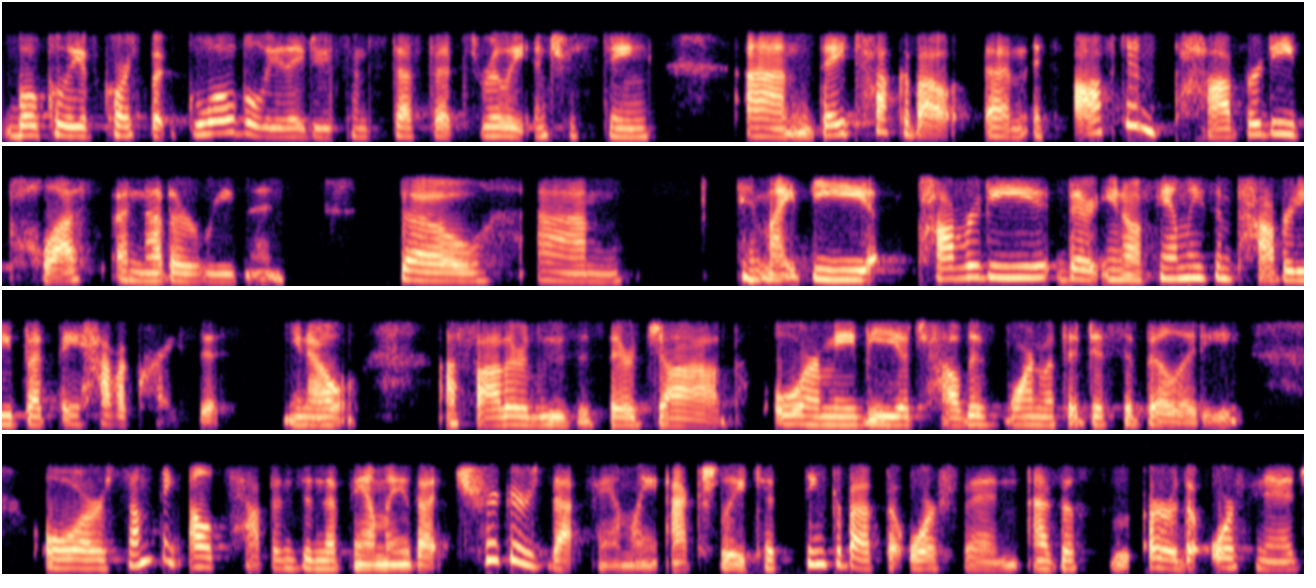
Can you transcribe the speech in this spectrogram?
locally, of course, but globally they do some stuff that's really interesting. Um, they talk about um, it's often poverty plus another reason. So um, it might be poverty. There, you know, families in poverty, but they have a crisis. You know, a father loses their job, or maybe a child is born with a disability, or something else happens in the family that triggers that family actually to think about the orphan as a or the orphanage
